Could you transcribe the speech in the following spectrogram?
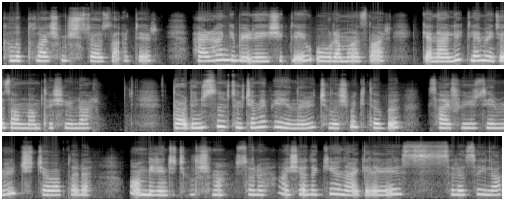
Kalıplaşmış sözlerdir. Herhangi bir değişikliğe uğramazlar. Genellikle mecaz anlam taşırlar. 4. sınıf Türkçe MEP yayınları çalışma kitabı sayfa 123 cevapları 11. çalışma soru aşağıdaki yönergeleri sırasıyla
